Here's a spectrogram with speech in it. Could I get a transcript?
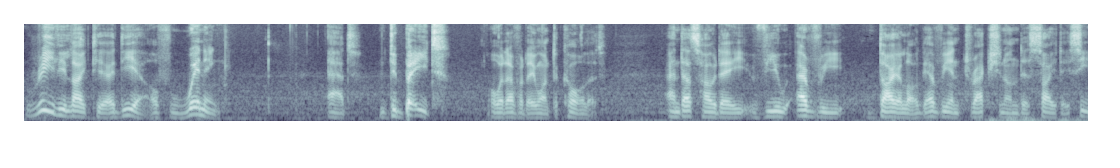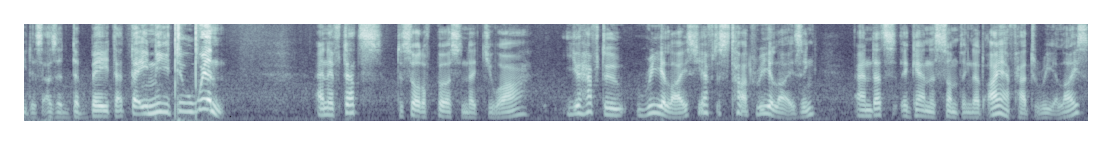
really like the idea of winning at debate or whatever they want to call it. And that's how they view every dialogue, every interaction on this site. They see this as a debate that they need to win. And if that's the sort of person that you are, you have to realize, you have to start realizing, and that's again is something that I have had to realize,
